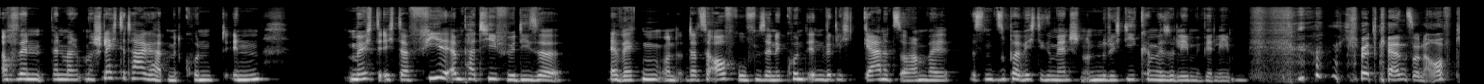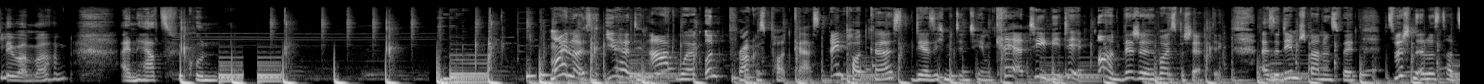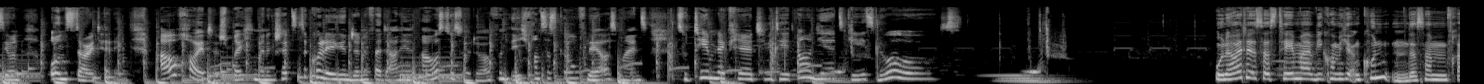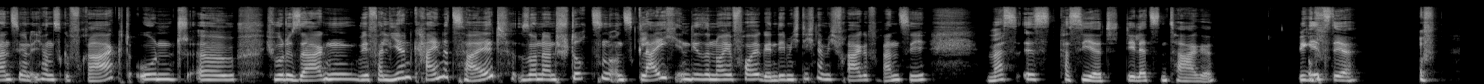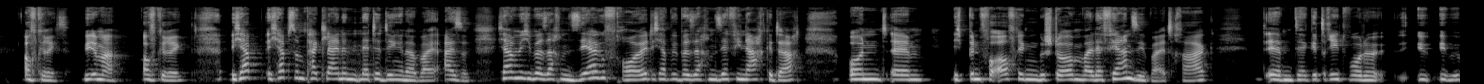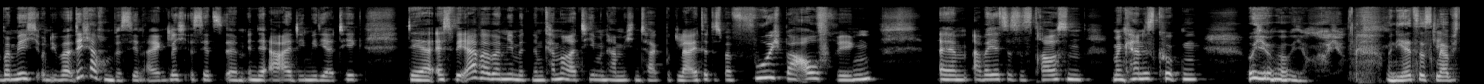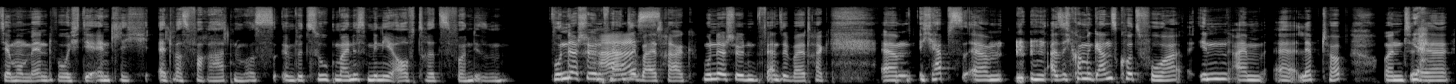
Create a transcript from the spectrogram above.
auch wenn, wenn man mal schlechte Tage hat mit KundInnen, möchte ich da viel Empathie für diese erwecken und dazu aufrufen, seine KundInnen wirklich gerne zu haben, weil das sind super wichtige Menschen und nur durch die können wir so leben, wie wir leben. ich würde gern so einen Aufkleber machen. Ein Herz für Kunden. Leute, ihr hört den Artwork und Progress Podcast. Ein Podcast, der sich mit den Themen Kreativität und Visual Voice beschäftigt. Also dem Spannungsfeld zwischen Illustration und Storytelling. Auch heute sprechen meine geschätzte Kollegin Jennifer Daniel aus Düsseldorf und ich, Franziska Rufler aus Mainz, zu Themen der Kreativität. Und jetzt geht's los. Und heute ist das Thema, wie komme ich an Kunden? Das haben Franzi und ich uns gefragt. Und äh, ich würde sagen, wir verlieren keine Zeit, sondern stürzen uns gleich in diese neue Folge, indem ich dich nämlich frage, Franzi, was ist passiert die letzten Tage? Wie geht's dir? Uff. Aufgeregt, wie immer. Aufgeregt. Ich habe ich hab so ein paar kleine nette Dinge dabei. Also, ich habe mich über Sachen sehr gefreut. Ich habe über Sachen sehr viel nachgedacht. Und ähm, ich bin vor Aufregung gestorben, weil der Fernsehbeitrag ähm, der gedreht wurde über mich und über dich auch ein bisschen eigentlich, ist jetzt ähm, in der ARD-Mediathek. Der SWR war bei mir mit einem Kamerateam und haben mich einen Tag begleitet. Es war furchtbar aufregend. Ähm, aber jetzt ist es draußen, man kann es gucken. Oh Junge, oh Junge, oh Junge. Und jetzt ist, glaube ich, der Moment, wo ich dir endlich etwas verraten muss in Bezug meines Mini-Auftritts von diesem Wunderschönen Was? Fernsehbeitrag, wunderschönen Fernsehbeitrag. Ähm, ich hab's, ähm, also ich komme ganz kurz vor in einem äh, Laptop und ja. äh,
